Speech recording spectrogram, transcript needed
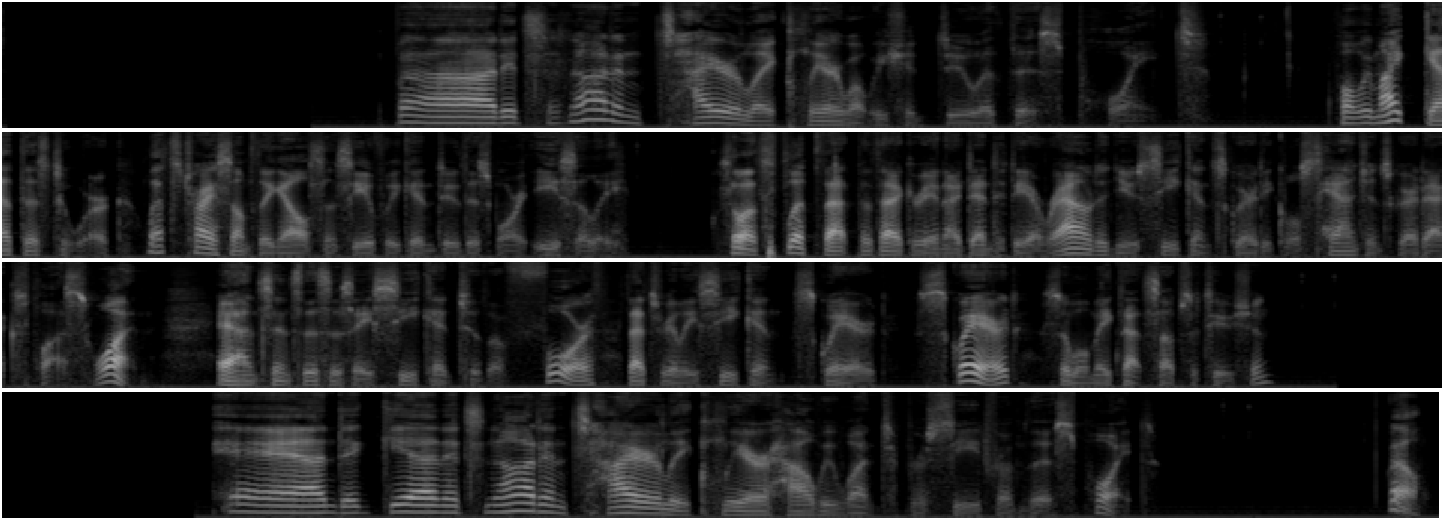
but it's not entirely clear what we should do at this point. While we might get this to work, let's try something else and see if we can do this more easily. So let's flip that Pythagorean identity around and use secant squared equals tangent squared x plus 1. And since this is a secant to the fourth, that's really secant squared squared, so we'll make that substitution. And again, it's not entirely clear how we want to proceed from this point. Well,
